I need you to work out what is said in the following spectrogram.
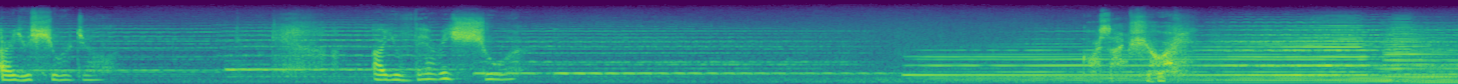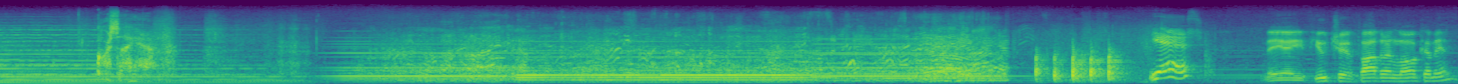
Are you sure, Joe? Are you very sure? Of course, I'm sure. Of course, I am. A future father in law come in?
